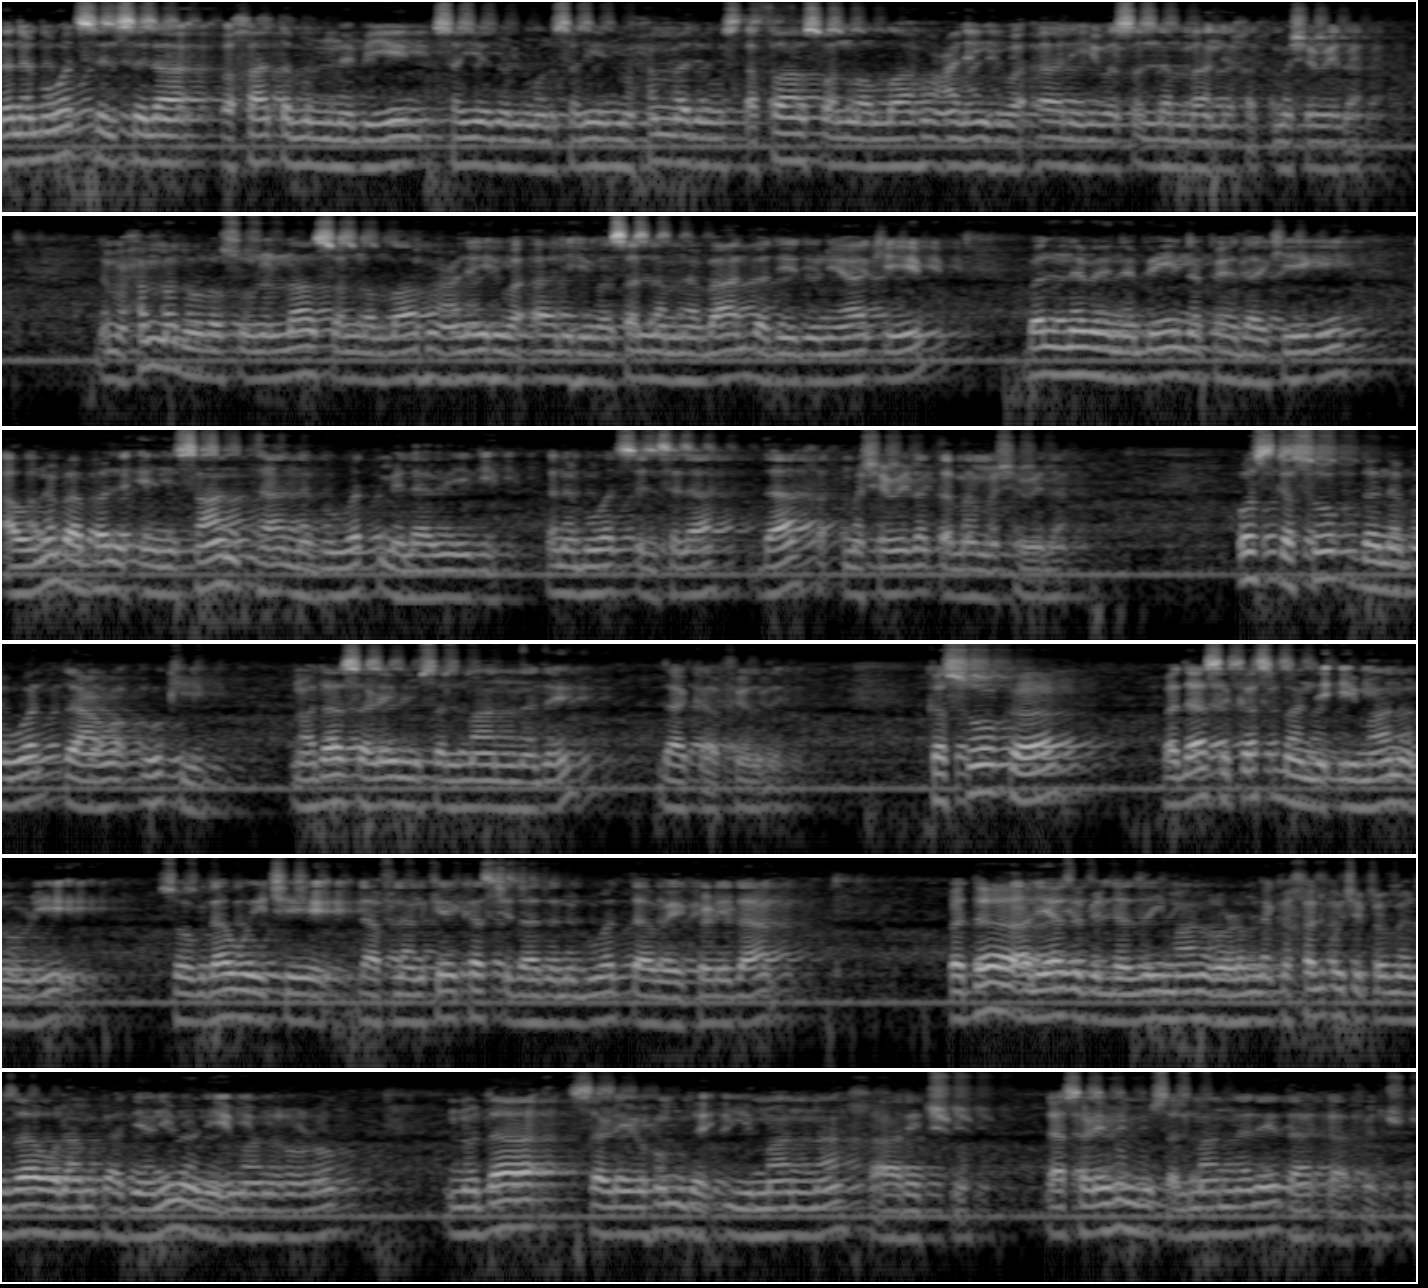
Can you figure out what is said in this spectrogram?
د نبوت سلسله په خاتم النبیین سید المرسلین محمد مصطفی صلی الله علیه و آله وسلم باندې ختمه شوې ده د محمد رسول الله صلی الله علیه و آله وسلم نه بعد به د دنیا کې بل نوې نبی نه پیدا کیږي او نه به بل انسان ته نبوت ملاویږي د نبوت سلسله دا ختمه شوې ده تمامه شوې ده اوس که څوک د نبوت دعوه وکي نو دا سړی مسلمان نه دی دا کافر دی که څوک په داسې کس باندې ایمان وروړي څوک دا وایي چې دا فلانکی کس چې دا د نبوت دعوه کړې ده په ده الیاذ بالله زه ایمان وروړم لکه خلکو چې په مرزا غلام قادیاني باندې ایمان وروړو نو دا سړی هم د ایمان نه خارج شو دا سړی هم مسلمان نه دی دا کافر شو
